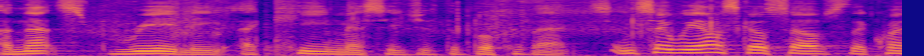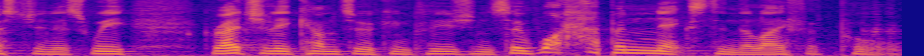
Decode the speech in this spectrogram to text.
And that's really a key message of the book of Acts. And so we ask ourselves the question as we gradually come to a conclusion so, what happened next in the life of Paul?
